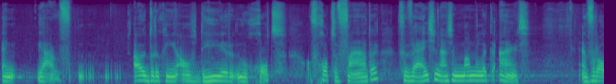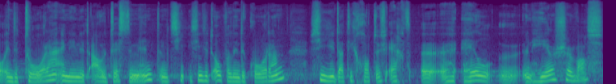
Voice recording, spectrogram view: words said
En ja, uitdrukkingen als de Heer uw God of God de Vader verwijzen naar zijn mannelijke aard. En vooral in de Torah en in het Oude Testament, en je ziet het ook wel in de Koran, zie je dat die God dus echt uh, heel uh, een heerser was,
